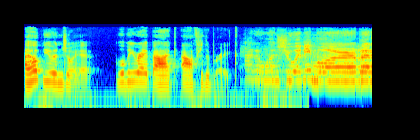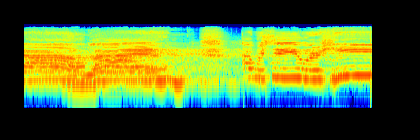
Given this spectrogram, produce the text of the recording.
I hope you enjoy it. We'll be right back after the break. I don't want you anymore, but I'm lying. I wish that you were here.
